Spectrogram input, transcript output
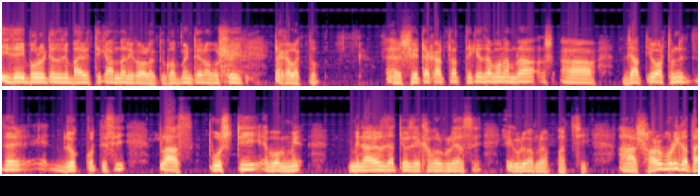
এই যে এই বড়ইটা যদি বাইরের থেকে আমদানি করা লাগতো, গভর্নমেন্টের অবশ্যই টাকা লাগতো। সে টাকাটার থেকে যেমন আমরা জাতীয় অর্থনীতিতে যোগ করতেছি, প্লাস পুষ্টি এবং মিনারেল জাতীয় যে খাবারগুলো আছে, এগুলো আমরা পাচ্ছি। আর সর্বোপরি কথা,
